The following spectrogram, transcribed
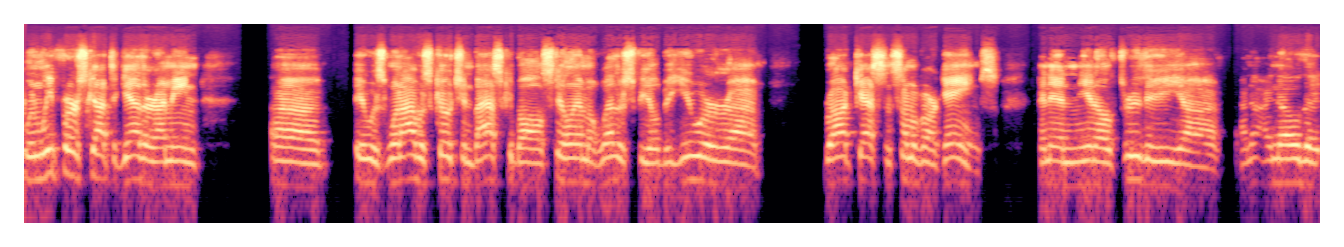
when we first got together, I mean, uh, it was when I was coaching basketball, still am at Wethersfield, but you were uh, broadcasting some of our games. And then, you know, through the, uh, I know that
